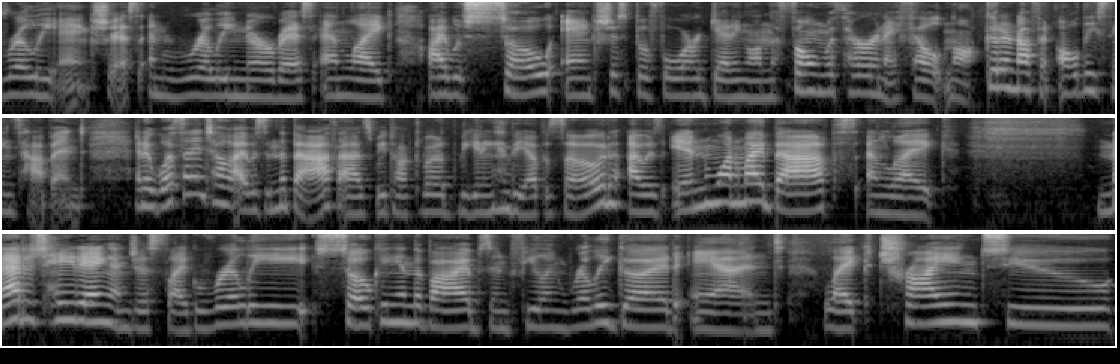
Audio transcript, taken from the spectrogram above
really anxious and really nervous. And like, I was so anxious before getting on the phone with her, and I felt not good enough, and all these things happened. And it wasn't until I was in the bath, as we talked about at the beginning of the episode, I was in one of my baths and like, meditating and just like really soaking in the vibes and feeling really good and like trying to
